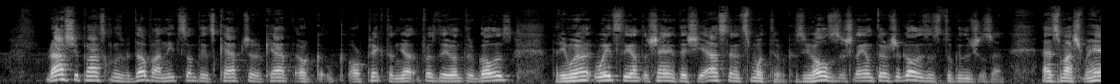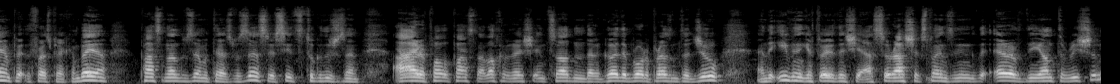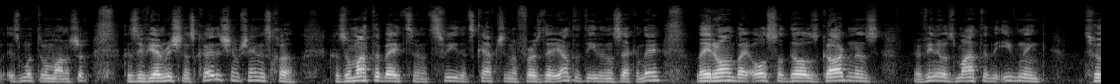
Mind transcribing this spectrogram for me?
Rashi Paskins V'daba needs something that's captured or, capped or, or picked on the first day of Yonter Golos, that he waits the Yonter Shenik that she asked and it's mutter, because he holds the Shnei Shegolos as two Kedusha As Mashmaher, the first parak and Beya, Pas not the Zem Teres Possessor, you see it's two Kedusha I, Rapapa Pas not Lachar Resh in that a guy that brought a present to a Jew, and the evening after that she asked. So Rashi explains in the air of the Yonter Rishon is mutter Manashach, because if have Rishon is Kodesh, Shem Shein is Chol. Because Umata Beitz and Tzvi that's captured on the first day, Yonter to eat on the second day. Later on by also those gardeners, Ravina was mat in the evening to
